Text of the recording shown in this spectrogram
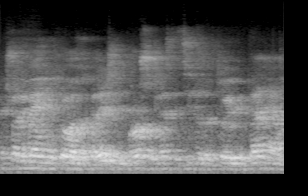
Якщо немає нікого заперечень, прошу внести ці додаткові питання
